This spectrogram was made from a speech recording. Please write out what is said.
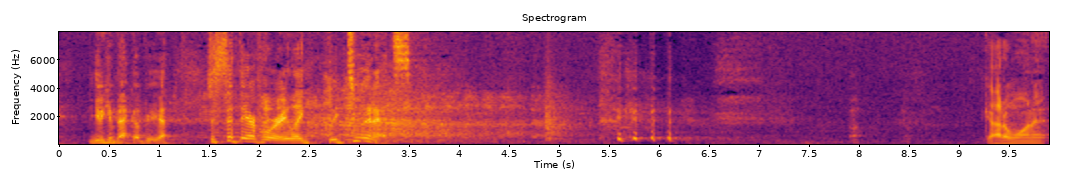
you gonna get back up here? Yeah. Just sit there for like, like two minutes. Gotta want it.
